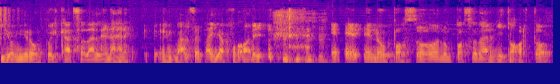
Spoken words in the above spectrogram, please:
io mi rompo il cazzo ad allenare rimbalzo e taglia fuori. E, e, e non, posso, non posso dargli torto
